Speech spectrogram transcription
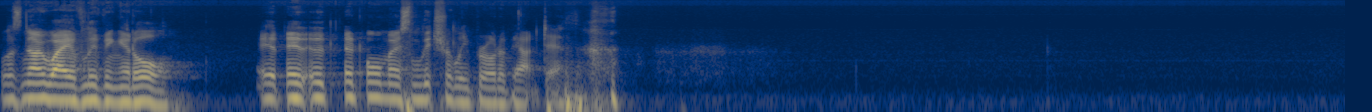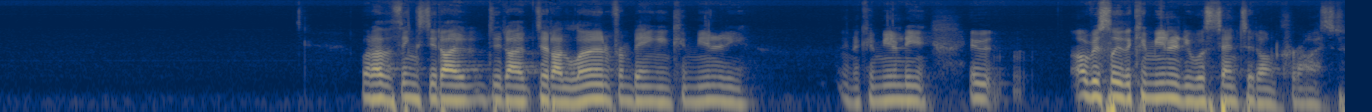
was no way of living at all It, it, it almost literally brought about death. what other things did I, did I, did I learn from being in community? In a community, it, obviously the community was centered on Christ.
